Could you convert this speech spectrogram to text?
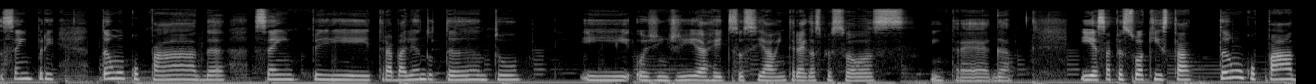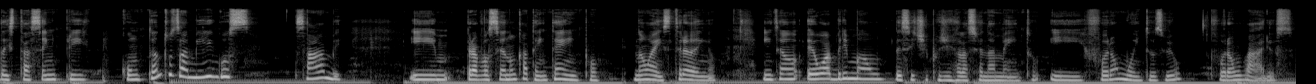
sempre tão ocupada, sempre trabalhando tanto e hoje em dia a rede social entrega as pessoas, entrega. E essa pessoa que está tão ocupada, está sempre com tantos amigos, sabe? E para você nunca tem tempo, não é estranho? Então eu abri mão desse tipo de relacionamento e foram muitos, viu? Foram vários.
